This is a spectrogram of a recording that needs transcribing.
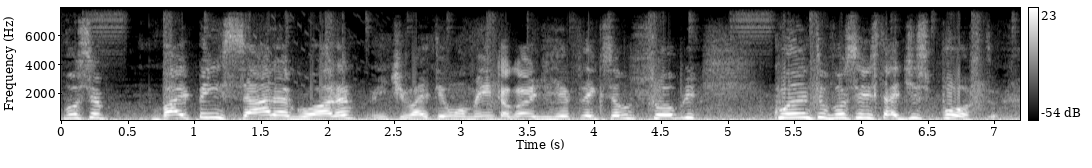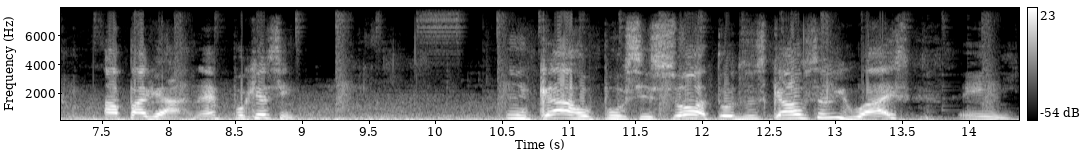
você vai pensar agora, a gente vai ter um momento agora de reflexão sobre quanto você está disposto a pagar, né? Porque assim, um carro por si só, todos os carros são iguais, tem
